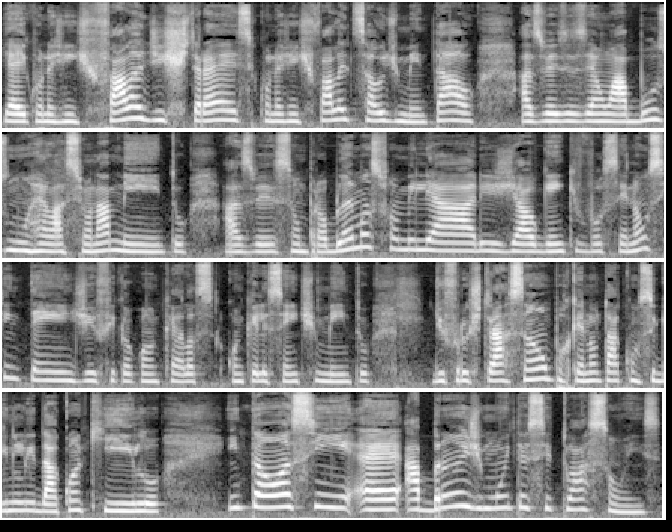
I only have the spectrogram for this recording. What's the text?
E aí, quando a gente fala de estresse, quando a gente fala de saúde mental, às vezes é um abuso no relacionamento, às vezes são problemas familiares de alguém que você não se entende e fica com, aquelas, com aquele sentimento de frustração porque não está conseguindo lidar com aquilo. Então, assim, é, abrange muitas situações.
